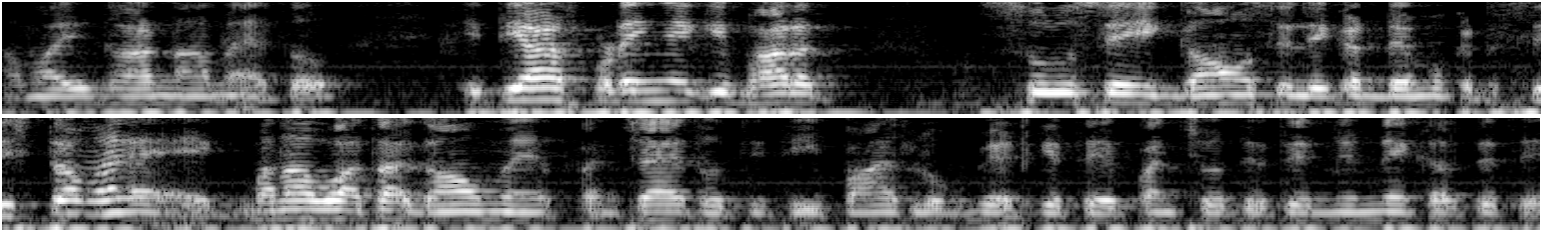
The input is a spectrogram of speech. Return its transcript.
हमारी धारणा में है तो इतिहास पढ़ेंगे कि भारत शुरू से गाँव से लेकर डेमोक्रेटिक सिस्टम है। एक बना हुआ था गाँव में, पंचायत होती थी, पाँच लोग बैठ के थे, पंच होते थे, निर्णय करते थे,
